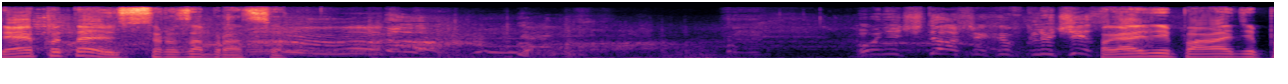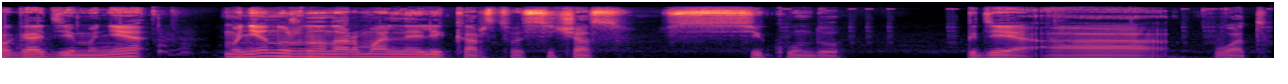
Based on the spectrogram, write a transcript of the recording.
Да я пытаюсь разобраться. Уничтожь их и включи Погоди, погоди, погоди. Мне, мне нужно нормальное лекарство. Сейчас. Секунду. Где? А, вот.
